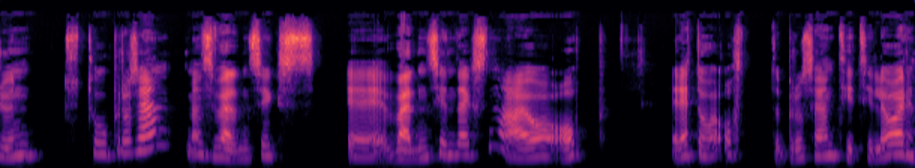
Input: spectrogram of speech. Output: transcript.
rundt 2% mens eh, verdensindeksen er jo opp rett over 8% hittil i år.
